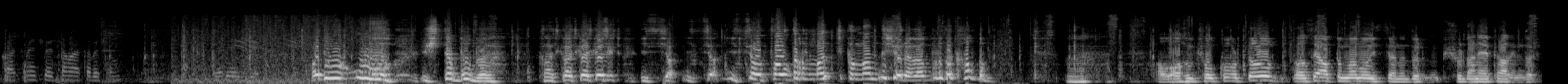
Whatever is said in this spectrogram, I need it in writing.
Kaçmaya çalışan arkadaşım. Nereye gidiyor? Hadi vur. Oh, işte bu be. Kaç kaç kaç kaç kaç. İsyan isyan isyan saldırın lan çıkın lan dışarı ben burada kaldım. Ah, Allah'ım çok korktum. Nasıl yaptım lan o isyanı? Dur şuradan EP alayım dur.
